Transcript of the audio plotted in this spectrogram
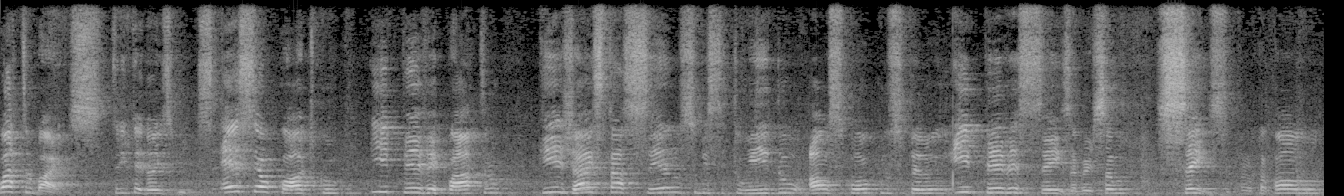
4 bytes, 32 bits. Esse é o código IPv4 que já está sendo substituído aos poucos pelo IPv6, a versão 6, o protocolo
